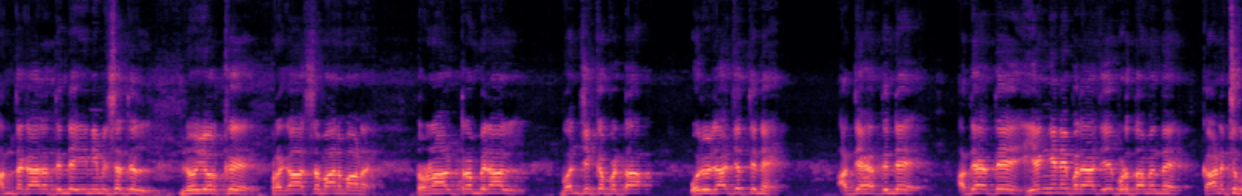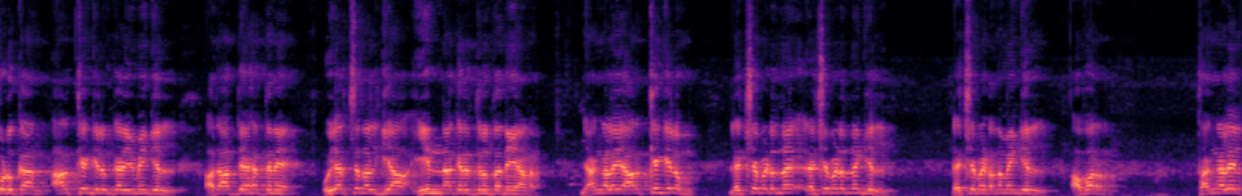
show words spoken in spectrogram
അന്ധകാരത്തിന്റെ ഈ നിമിഷത്തിൽ ന്യൂയോർക്ക് പ്രകാശമാനമാണ്. ഡൊണാൾഡ് ട്രംപിനാൽ വഞ്ചിക്കപ്പെട്ട ഒരു രാജ്യത്തിന് അദ്ദേഹത്തിന്റെ അദ്ദേഹത്തെ എങ്ങനെ പരാജയപ്പെടുത്താമെന്ന് കാണിച്ചു കൊടുക്കാൻ ആർക്കെങ്കിലും കഴിയുമെങ്കിൽ അത് അദ്ദേഹത്തിന് ഉയർച്ച നൽകിയ ഈ നഗരത്തിനു തന്നെയാണ്. ഞങ്ങളെ ആർക്കെങ്കിലും ലക്ഷ്യമിടുന്ന ലക്ഷ്യമിടുന്നെങ്കിൽ ലക്ഷ്യമിടണമെങ്കിൽ അവർ തങ്ങളിൽ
